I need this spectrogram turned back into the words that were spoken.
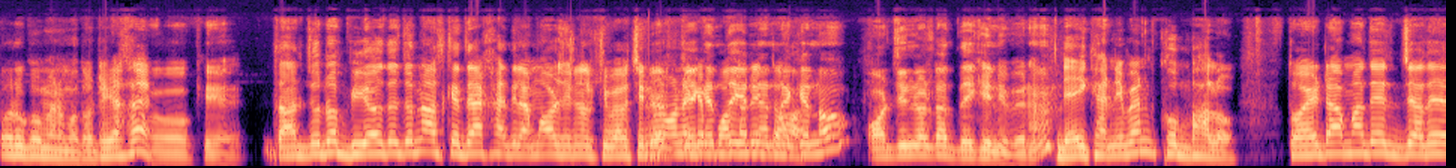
ওরকমের মতো ঠিক আছে? ওকে। তার জন্য বিয়দের জন্য আজকে দেখা দিলাম অরিজিনাল কীভাবে চিনবেন অনেকে প্রতারিত হয়। কেন অরিজিনালটা দেখে নেবেন হ্যাঁ? এইখানে নিবেন খুব ভালো। তো এটা আমাদের যাদের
